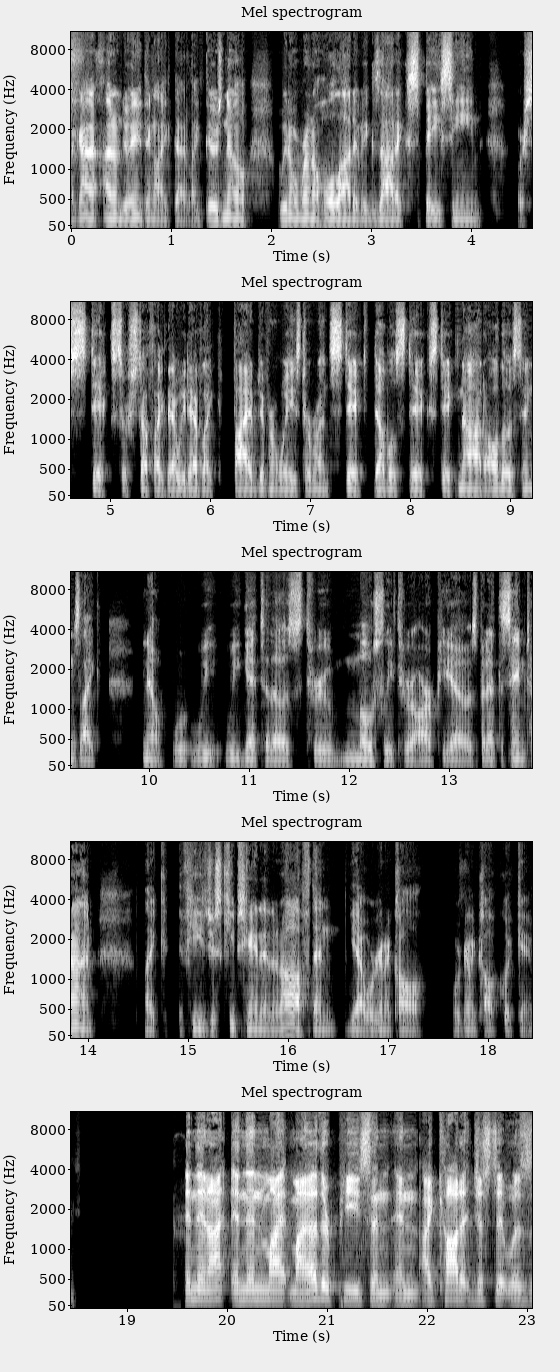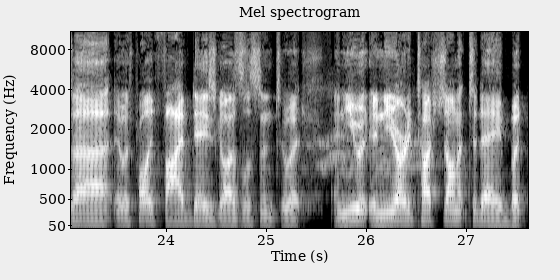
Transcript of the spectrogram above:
like I, I don't do anything like that. Like there's no, we don't run a whole lot of exotic spacing or sticks or stuff like that. We'd have like five different ways to run stick, double stick, stick knot, all those things. Like, you know, we, we get to those through mostly through RPOs, but at the same time, like if he just keeps handing it off, then yeah, we're gonna call we're gonna call quick game. And then I and then my my other piece and and I caught it just it was uh it was probably five days ago I was listening to it and you and you already touched on it today but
